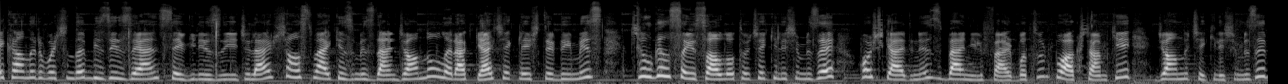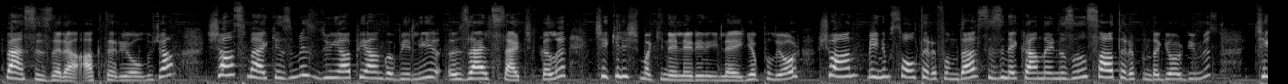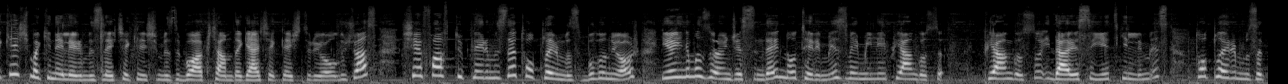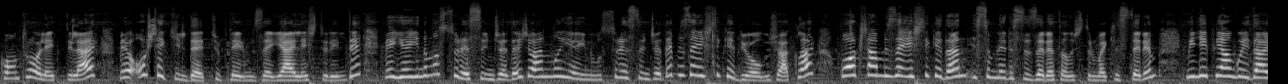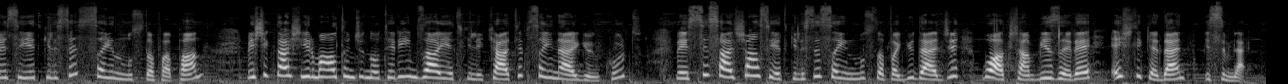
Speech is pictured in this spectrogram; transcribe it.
Ekranları başında bizi izleyen sevgili izleyiciler, şans merkezimizden canlı olarak gerçekleştirdiğimiz çılgın sayısal loto çekilişimize hoş geldiniz. Ben Nilüfer Batur. Bu akşamki canlı çekilişimizi ben sizlere aktarıyor olacağım. Şans merkezimiz Dünya Piyango Birliği özel sertifikalı çekiliş makineleriyle yapılıyor. Şu an benim sol tarafımda, sizin ekranlarınızın sağ tarafında gördüğümüz çekiliş makinelerimizle çekilişimizi bu akşam da gerçekleştiriyor olacağız. Şeffaf tüplerimizde toplarımız bulunuyor. Yayınımız öncesinde noterimiz ve Milli Piyangosu Piyangosu idaresi yetkilimiz toplarımızı kontrol ettiler ve o şekilde tüplerimize yerleştirildi ve yayınımız süresince de canlı yayınımız süresince de bize eşlik ediyor olacaklar. Bu akşam bize eşlik eden isimleri sizlere tanıştırmak isterim. Milli Piyango İdaresi yetkilisi Sayın Mustafa Pan, Beşiktaş 26. Noteri imza yetkili katip Sayın Ergün Kurt ve Sisal Şans yetkilisi Sayın Mustafa Güdelci bu akşam bizlere eşlik eden isimler.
